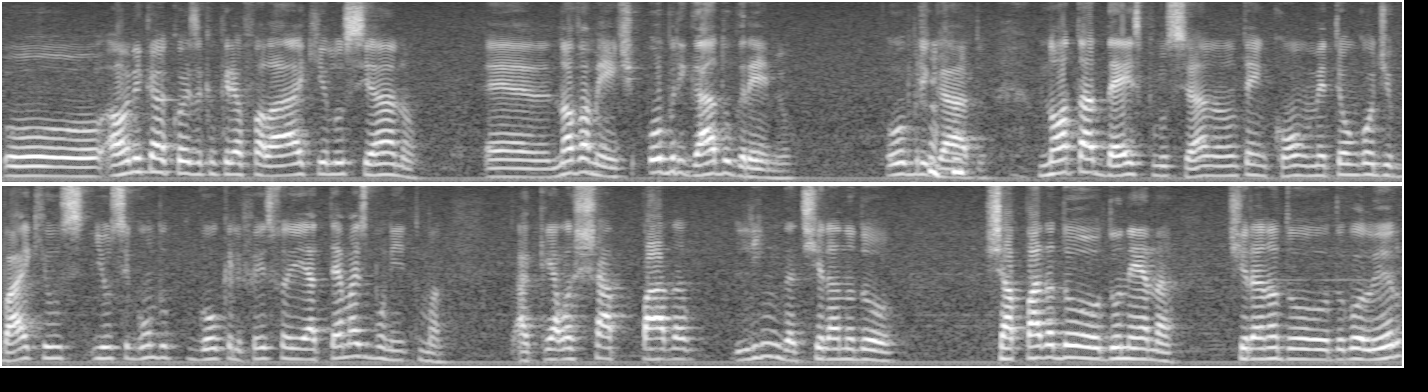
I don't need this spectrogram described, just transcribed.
O, a única coisa que eu queria falar é que, Luciano, é, novamente, obrigado, Grêmio. Obrigado. Nota 10 pro Luciano, não tem como. Meteu um gol de bike e o, e o segundo gol que ele fez foi até mais bonito, mano. Aquela chapada linda, tirando do. Chapada do, do Nena, tirando do, do goleiro.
